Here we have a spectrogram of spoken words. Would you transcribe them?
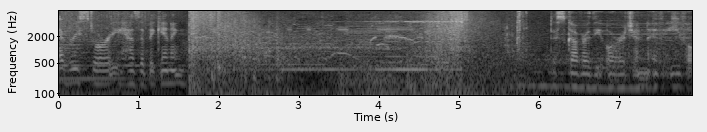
Every story has a beginning. Discover the origin of evil.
